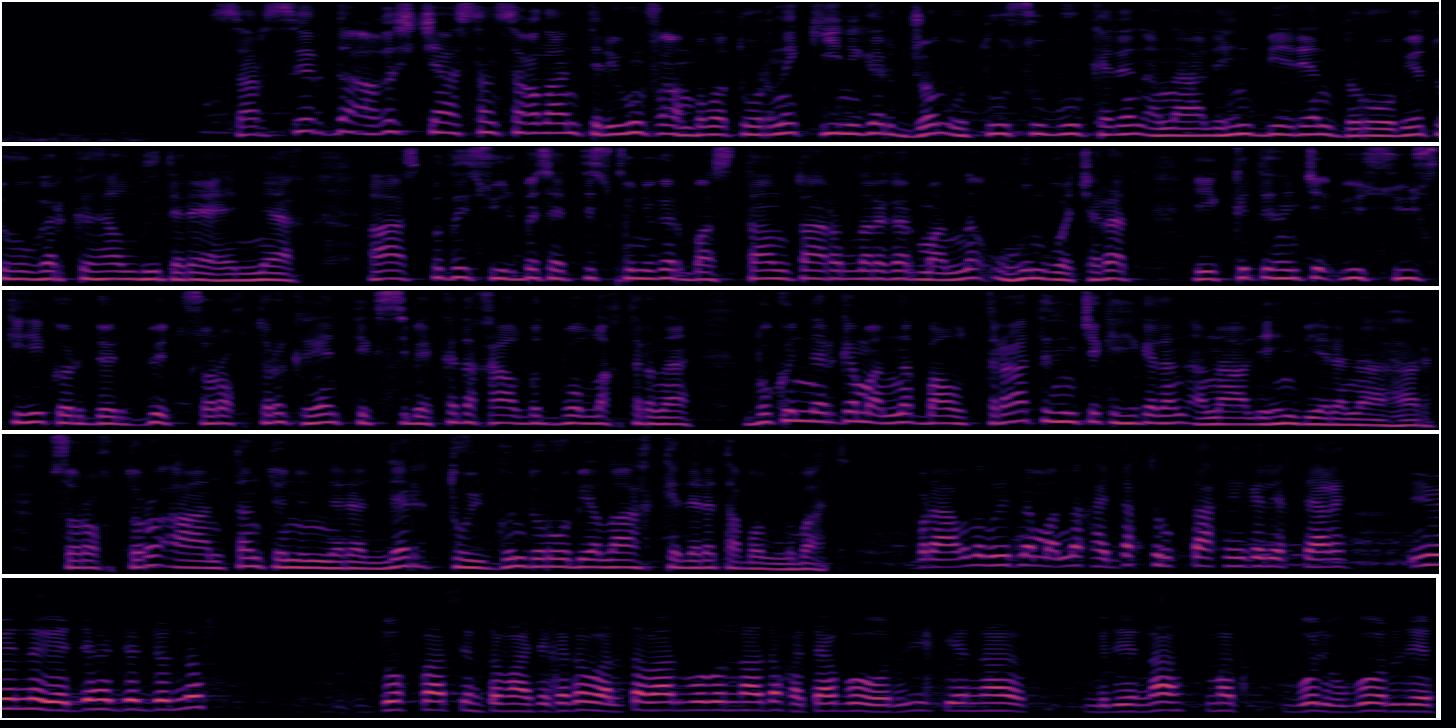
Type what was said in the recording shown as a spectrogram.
Сарсырда ағыс частан сағалан триумф амбулаторны кейінігер Джон Уту субу кәлен аналихин берен дробе туғығар кыхалды тәрәхіннәқ. Аспыты сүрбе сәттіс күнігер бастан тарыларығар манна уғын уачарат. Екі тыхынча үс сүйіз кехи көрдөр бүт, сорықтыры кыған тексібеккі да қалбыт боллақтырына. Бүкіннерге манна балтыра аналихин берен ағар. Сорықтыры аантан табылы бат. Бравылы бұғытна манна қайдақ тұруқтақ. Именно жоннор. Тух бар симптоматикада валта бар болуннада хотя бы ору икена били насморк, боль в горле,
